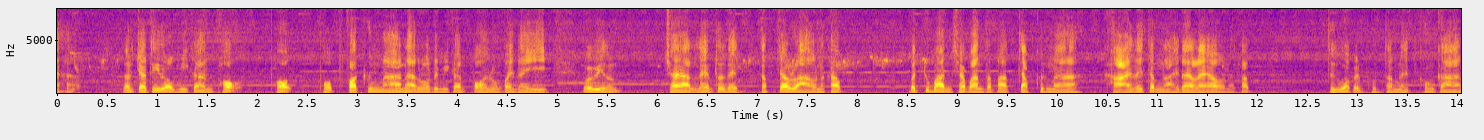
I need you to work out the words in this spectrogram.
นะฮะหลังจากที่เรามีการเพาะเพาะเพาะฟักขึ้นมานะเราได้มีการปล่อยลงไปในบริเวณชายหาดแหลมตะเด็ดกับเจ้าหลาวนะครับ ปัจจุบันชาวบ้านสามารถจับขึ้นมาขายและจำหน่ายได้แล้วนะครับ ถือว่าเป็นผลสำเร็จของการ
